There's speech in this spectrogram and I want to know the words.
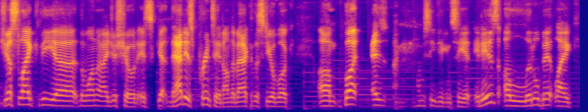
just like the uh, the one that I just showed, it's got, that is printed on the back of the steelbook. Um, but as let me see if you can see it, it is a little bit like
